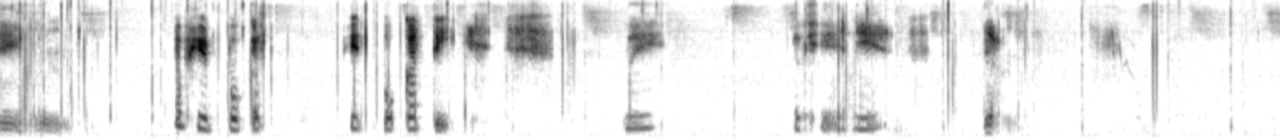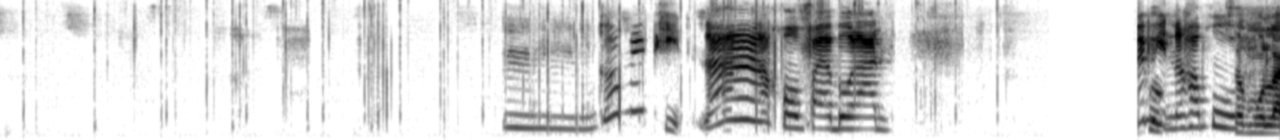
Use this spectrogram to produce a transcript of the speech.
อืม ก็ผิดปกติผิดปกติไม่โอเคนี่เดี๋ยวอืม ก็ไม่ผิดนะโคมไฟโบราณไม่ผิดนะครับครูสมุไร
